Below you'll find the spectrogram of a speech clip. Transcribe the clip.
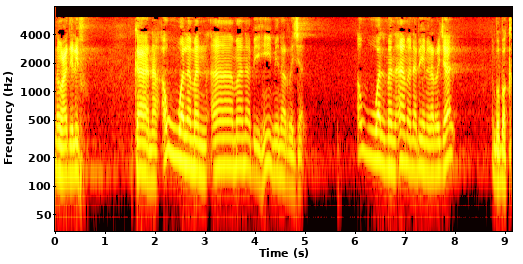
نوعدلف كان أول من آمن به من الرجال. أول من آمن به من الرجال أبو بكر.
